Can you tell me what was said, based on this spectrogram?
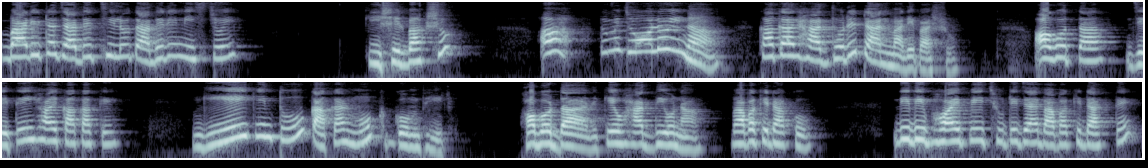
বাড়িটা যাদের ছিল তাদেরই নিশ্চয়ই। কিসের বাক্স? আহ, তুমি চলোই না। কাকার হাত ধরে টান মারে বাসু। অগত্যা, যেতেই হয় কাকাকে। গিয়েই কিন্তু কাকার মুখ গম্ভীর। খবরদার, কেউ হাত দিও না। বাবাকে ডাকো। দিদি ভয় পেয়ে ছুটে যায় বাবাকে ডাকতে।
